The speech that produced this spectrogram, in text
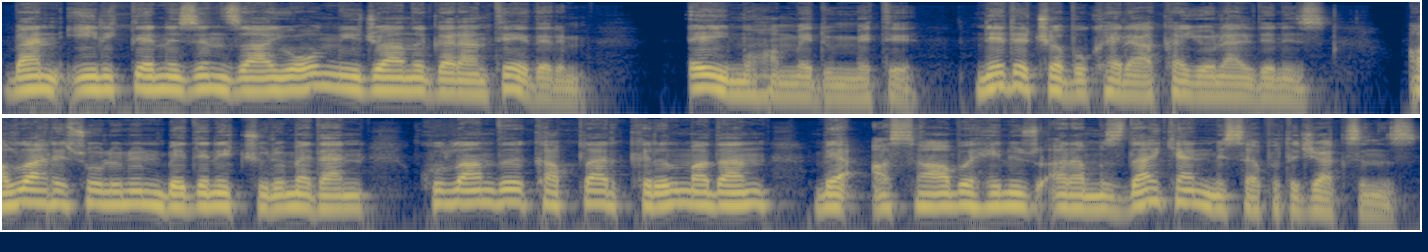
Ben iyiliklerinizin zayi olmayacağını garanti ederim. Ey Muhammed ümmeti! Ne de çabuk helaka yöneldiniz. Allah Resulü'nün bedeni çürümeden, kullandığı kaplar kırılmadan ve ashabı henüz aramızdayken mi sapıtacaksınız?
